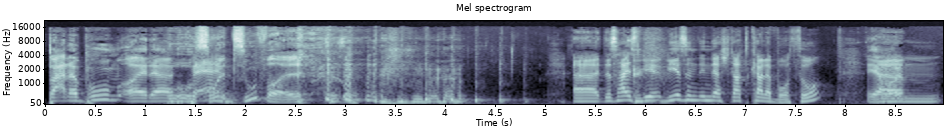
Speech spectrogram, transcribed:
Bada boom, Alter. Oh, so Bam. ein Zufall. Äh, das heißt, wir, wir sind in der Stadt Calabozo. Jawohl. Ähm,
